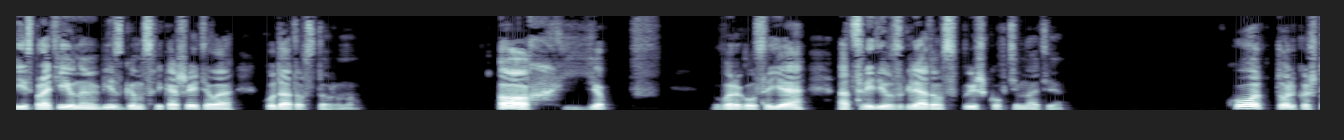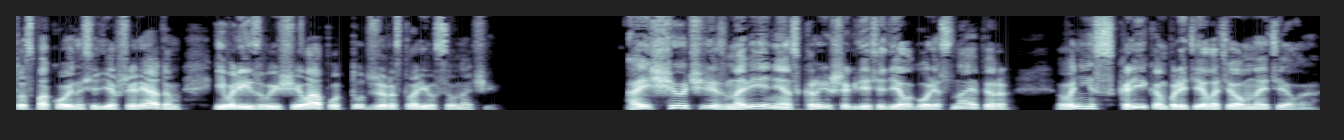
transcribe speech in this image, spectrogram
и с противным визгом срикошетила куда-то в сторону. «Ох, ёп!» — выругался я, отследив взглядом вспышку в темноте. Кот, только что спокойно сидевший рядом и вылизывающий лапу, тут же растворился в ночи. А еще через мгновение с крыши, где сидел горе-снайпер, вниз с криком полетело темное тело,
